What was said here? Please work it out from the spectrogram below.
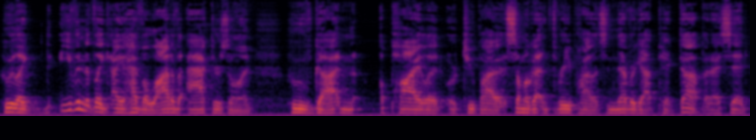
who like even if, like I have a lot of actors on who've gotten a pilot or two pilots. Some have gotten three pilots and never got picked up. And I said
